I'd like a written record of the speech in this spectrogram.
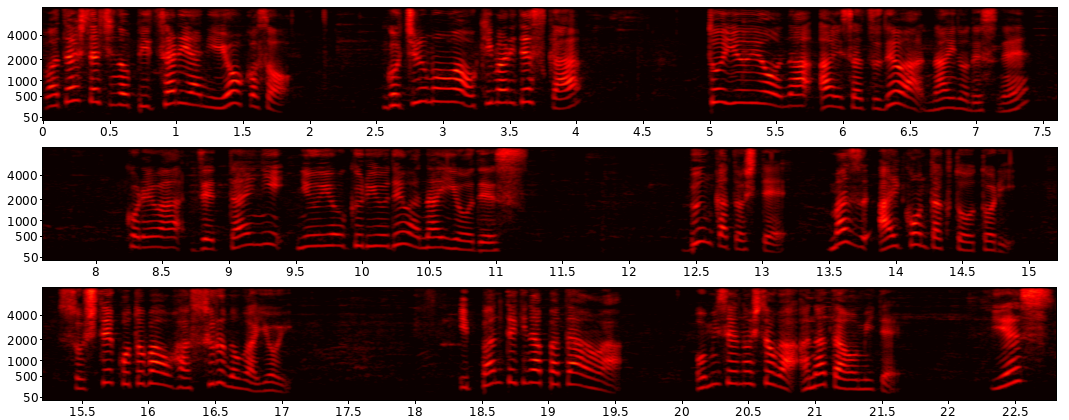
私たちのピッツァリアにようこそ。ご注文はお決まりですかというような挨拶ではないのですね。 これは絶対にニューヨーク流ではないようです。文化としてまずアイコンタクトを取り、そして言葉を発するのが良い。一般的なパターンは、お店の人があなたを見て、Yes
